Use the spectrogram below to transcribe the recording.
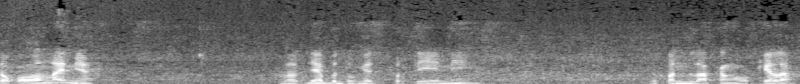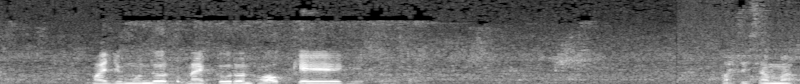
toko online ya. Alatnya bentuknya seperti ini. Depan belakang oke lah. Maju mundur naik turun oke gitu. Masih sama.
